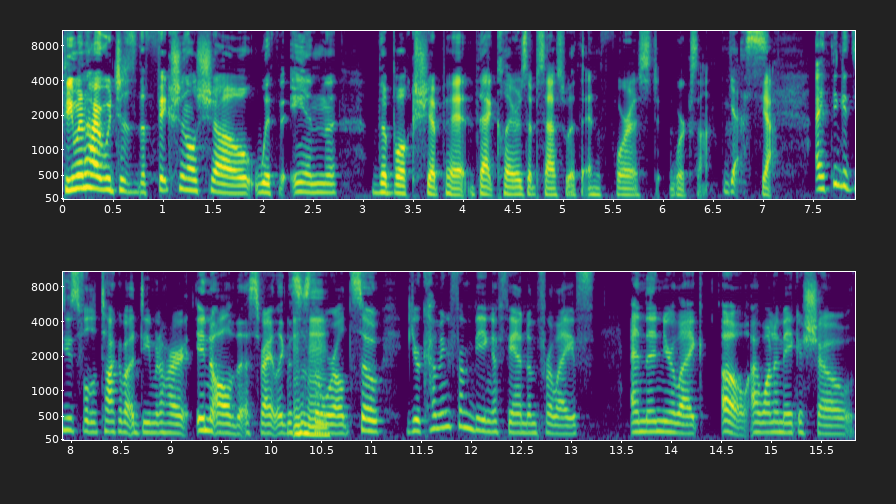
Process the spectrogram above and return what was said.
Demon Heart, which is the fictional show within the book Ship It that Claire's obsessed with and Forrest works on. yes. Yeah. I think it's useful to talk about Demon Heart in all this, right? Like this Mm-hmm. is the world. So you're coming from being a fandom for life, and then you're like, oh, I want to make a show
